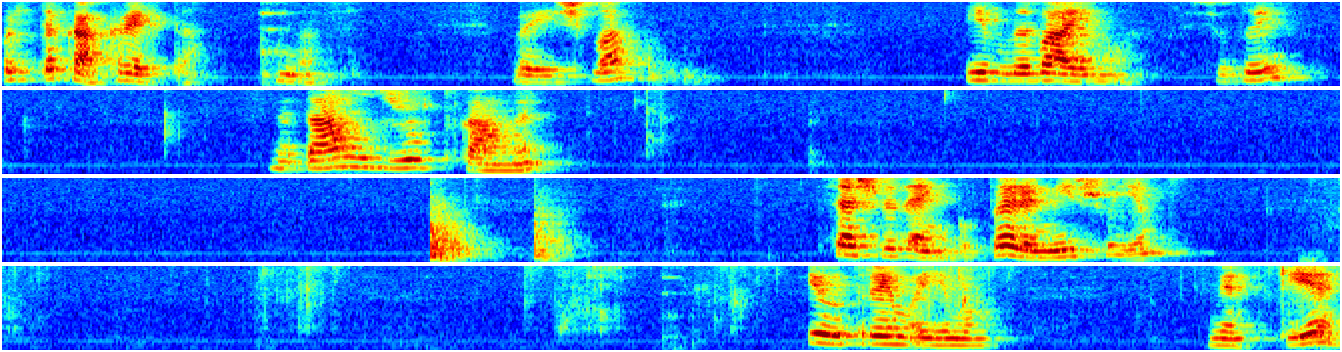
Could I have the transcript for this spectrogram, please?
Ось така крихта у нас вийшла. І вливаємо сюди сметану з жовтками. Все швиденько перемішуємо. І отримаємо м'яке,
